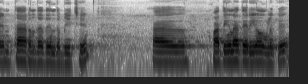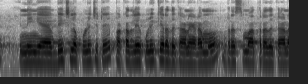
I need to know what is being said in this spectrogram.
லென்த்தாக இருந்தது இந்த பீச்சு. பார்த்தீங்கன்னா தெரியும் உங்களுக்கு. நீங்கள் பீச்சில் குளிச்சுட்டு பக்கத்துலேயே குளிக்கிறதுக்கான இடமும் ட்ரெஸ் மாற்றுறதுக்கான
